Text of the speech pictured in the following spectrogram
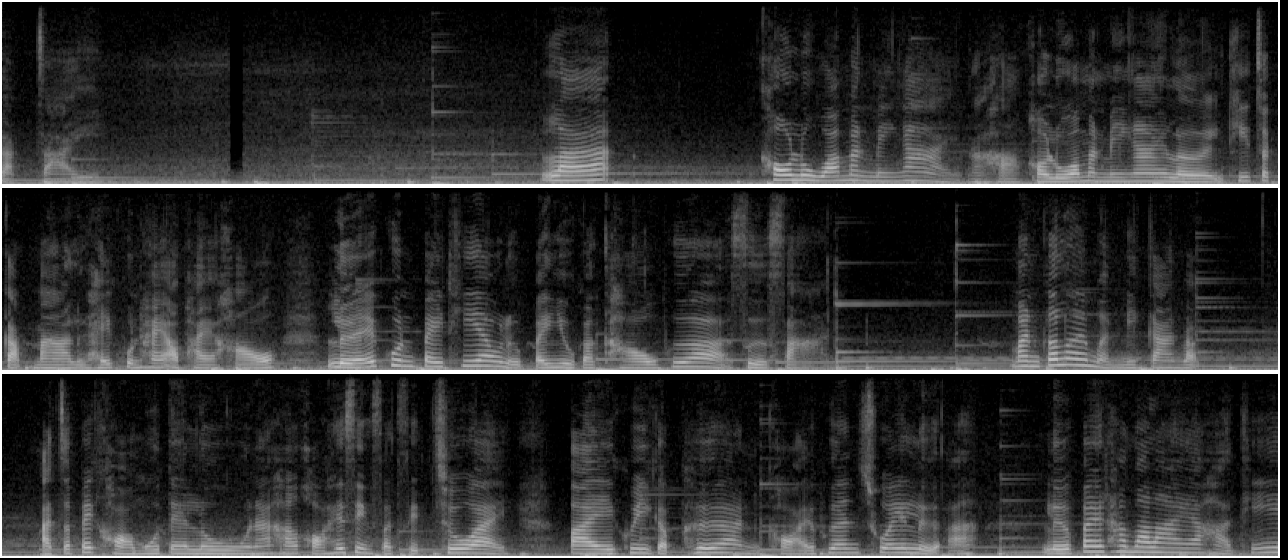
จากใจ และเขารู้ว่ามันไม่ง่ายนะคะเขารู้ว่ามันไม่ง่ายเลยที่จะกลับมาหรือให้คุณให้อภัยเขา หรือให้คุณไปเที่ยวหรือไปอยู่กับเขาเพื่อสื่อสาร มันก็เลยเหมือนมีการแบบอาจจะไปขอมูเตลูนะคะ ขอให้สิ่งศักดิ์สิทธิ์ช่วย ไปคุยกับเพื่อน ขอให้เพื่อนช่วยเหลือ หรือไปทำอะไรอะค่ะที่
